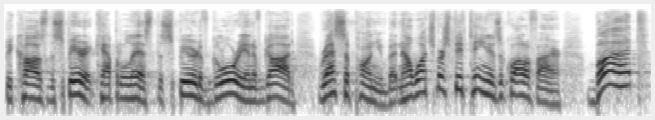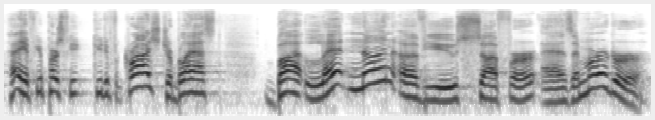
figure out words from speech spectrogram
because the Spirit, capital S, the Spirit of glory and of God rests upon you. But now watch verse 15 as a qualifier. But, hey, if you're persecuted for Christ, you're blessed. But let none of you suffer as a murderer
